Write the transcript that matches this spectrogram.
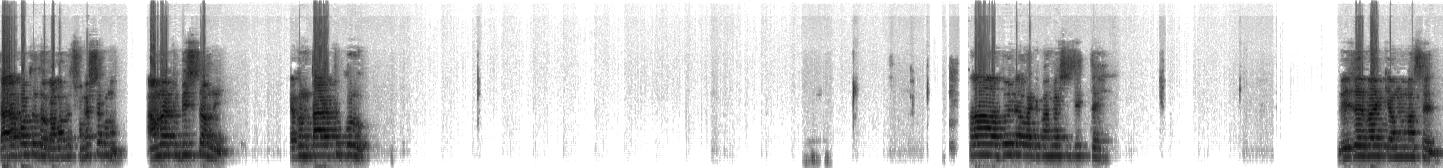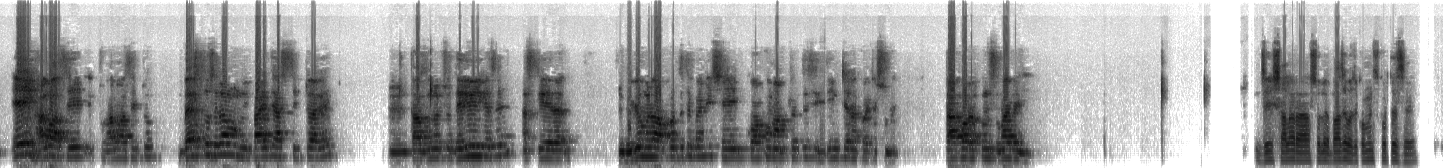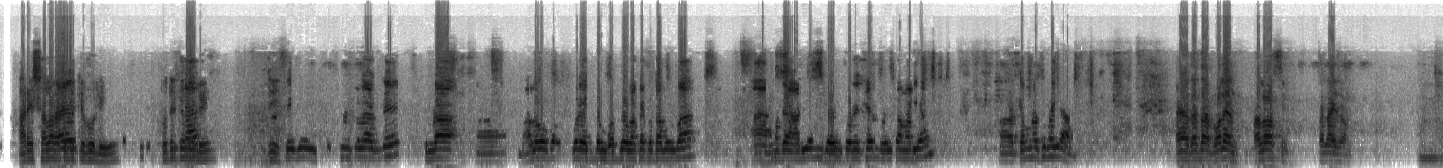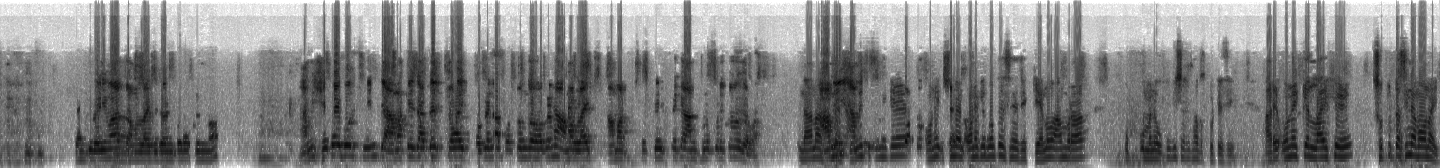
তারা করতে দাও আমাদের সমস্যা কোনো? আমরা একটু বিশ্রাম নেই। এখন তারা একটু করুক। দুইটা লাগে বাংলাদেশে জিততে। বিজয় ভাই কেমন আছেন? এই ভালো আছি একটু ভালো আছি একটু ব্যস্ত ছিলাম আমি বাড়িতে আসছি একটু আগে। তার জন্য একটু দেরি হয়ে গেছে। আজকে ভিডিও মেলা আপলোড দিতে পারিনি সেই কখন আপলোড দিয়েছি তিনটে না কয়টার সময়। তারপর কোনো সময় পাইনি। যে শালারা আসলে বাজে বাজে কমেন্টস করতেছে আরে শালারা। তোদেরকে বলি তোদেরকে বলি জি। সেই যে instruction চলে আসবে তোমরা আহ, ভালো করে একদম ভদ্র ভাষায় কথা বলবা। আমাদের আরিয়ান জয়েন করেছেন ওয়েলকাম আরিয়ান। আহ, কেমন আছো ভাইয়া? হ্যাঁ দাদা বলেন ভালো আছি। চালাই যান থ্যাংক ইউ ভেরি মাচ আমার লাইভে জয়েন করার জন্য। আমি সেটাই বলছি যে আমাকে যাদের চয়েস হবে না পছন্দ হবে না আমার লাইফ আমার পেজ থেকে আনফলো করে চলে যাওয়া না না আমি- আমি- অনেকে অনেক শুনেন অনেকে বলতেছে যে কেন আমরা মানে উপবিশ্বাস সাপোর্ট করতেছি? আরে অনেকের লাইফে সত্তরটা সিনেমাও নাই।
